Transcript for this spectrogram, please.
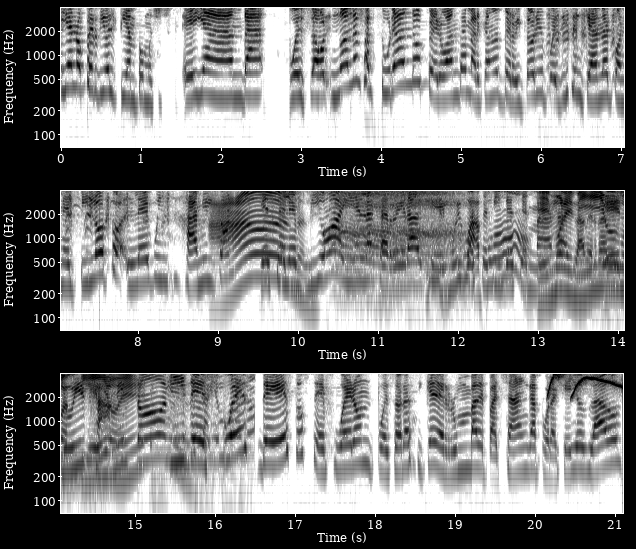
ella no perdió el tiempo, muchachos. Ella anda pues ahora- no andan facturando, pero anda marcando territorio y pues dicen que anda con el piloto Lewis Hamilton que se le vio ahí en la carrera que Es muy tuvo este guapo. fin de Es semana. la verdad. Luis guapillo, ¿eh? Hamilton. Y después de esto se fueron, pues ahora sí que de rumba de pachanga por aquellos lados.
